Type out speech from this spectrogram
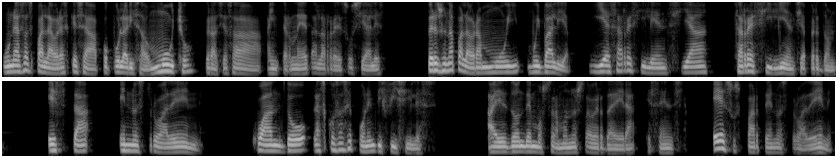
Una de esas palabras que se ha popularizado mucho gracias a, Internet, a las redes sociales, pero es una palabra muy, muy válida. Y esa resiliencia, esa resiliencia, perdón, está en nuestro ADN. Cuando las cosas se ponen difíciles, ahí es donde mostramos nuestra verdadera esencia. Eso es parte de nuestro ADN.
